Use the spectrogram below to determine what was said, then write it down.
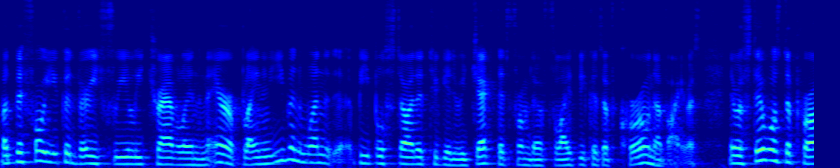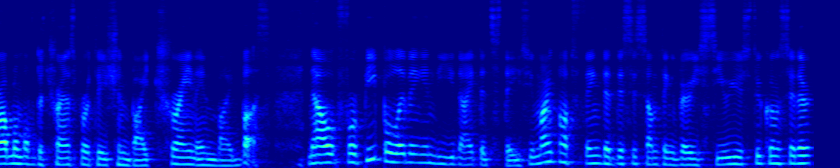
But before, you could very freely travel in an airplane, and even when uh, people started to get rejected from their flights because of coronavirus, there was, still was the problem of the transportation by train and by bus. Now, for people living in the United States, you might not think that this is something very serious to consider,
